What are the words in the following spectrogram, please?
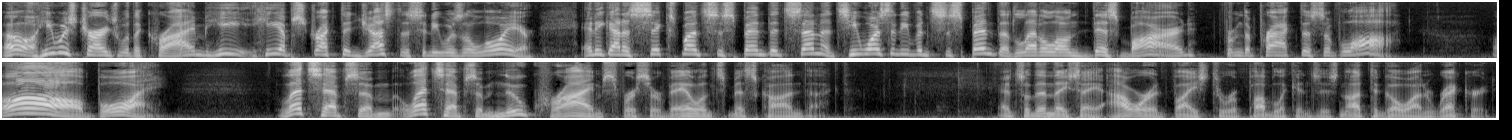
Oh, he was charged with a crime. He he obstructed justice and he was a lawyer. And he got a 6-month suspended sentence. He wasn't even suspended, let alone disbarred from the practice of law. Oh, boy. Let's have some let's have some new crimes for surveillance misconduct. And so then they say our advice to Republicans is not to go on record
